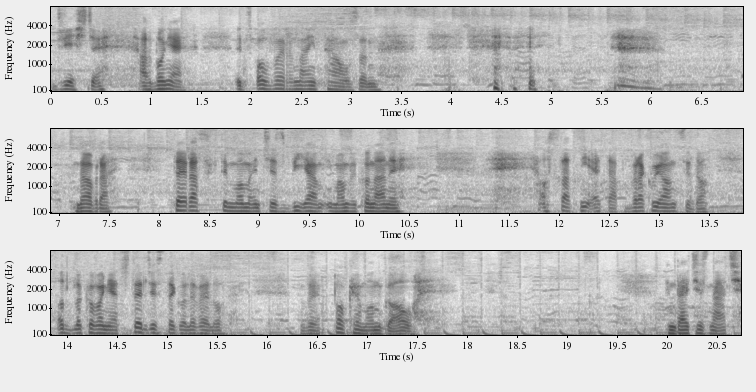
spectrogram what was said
200, albo nie. It's over 9000. Dobra, teraz w tym momencie zbijam i mam wykonany ostatni etap brakujący do odblokowania 40 levelu w Pokémon Go. Dajcie znać,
